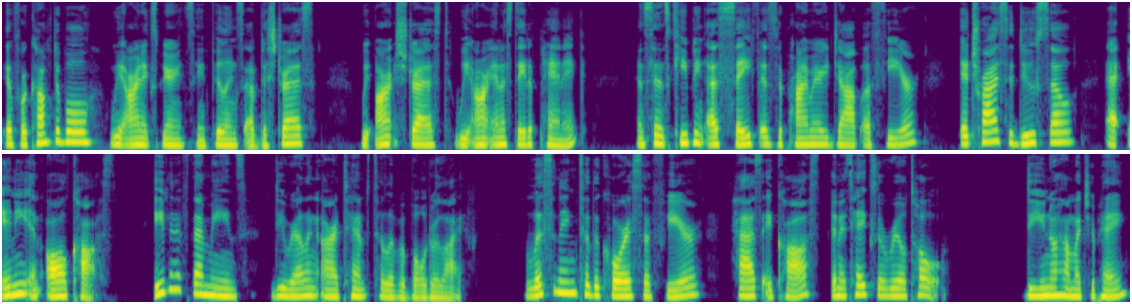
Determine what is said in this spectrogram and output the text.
If we're comfortable, we aren't experiencing feelings of distress, we aren't stressed, we aren't in a state of panic. And since keeping us safe is the primary job of fear, it tries to do so at any and all costs, even if that means derailing our attempts to live a bolder life. Listening to the chorus of fear has a cost and it takes a real toll. Do you know how much you're paying?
